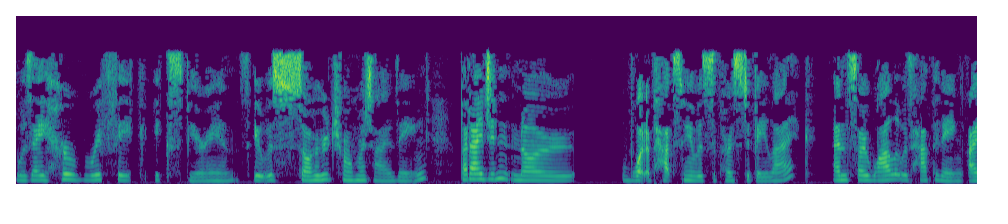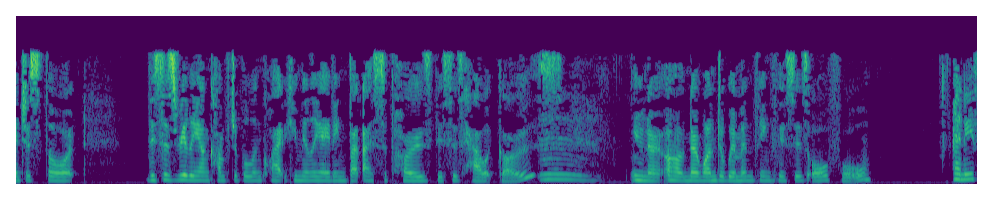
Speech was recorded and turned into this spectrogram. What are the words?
was a horrific experience. It was so traumatizing, but I didn't know what a pap smear was supposed to be like. And so while it was happening, I just thought, this is really uncomfortable and quite humiliating, but I suppose this is how it goes. Mm. You know, oh, no wonder women think this is awful. And if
